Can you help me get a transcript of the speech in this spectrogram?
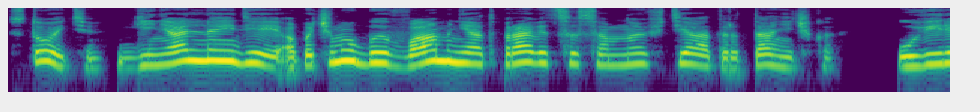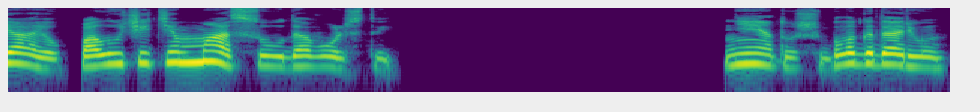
Стойте, гениальная идея, а почему бы вам не отправиться со мной в театр, Танечка? Уверяю, получите массу удовольствий. Нет уж, благодарю.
